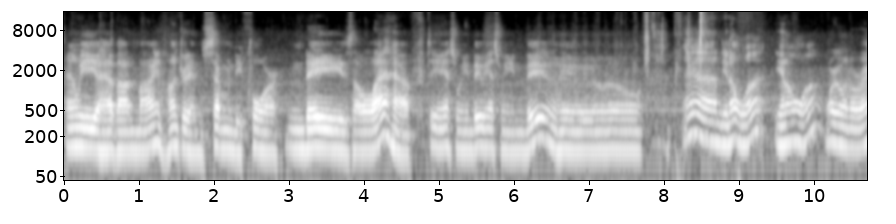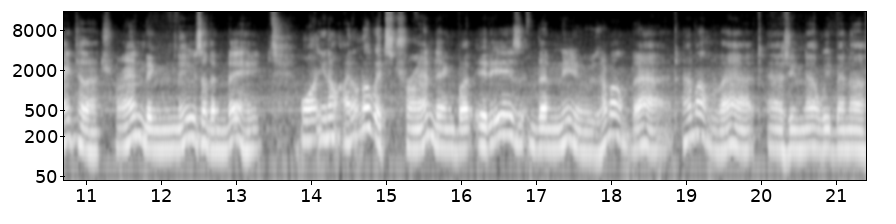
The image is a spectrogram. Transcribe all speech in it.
And we have uh, 974 days left. Yes, we do. Yes, we do. And you know what? You know what? We're going right to the trending news of the day. Or, you know, I don't know if it's trending, but it is the news. How about that? How about that? As you know, we've been, uh,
